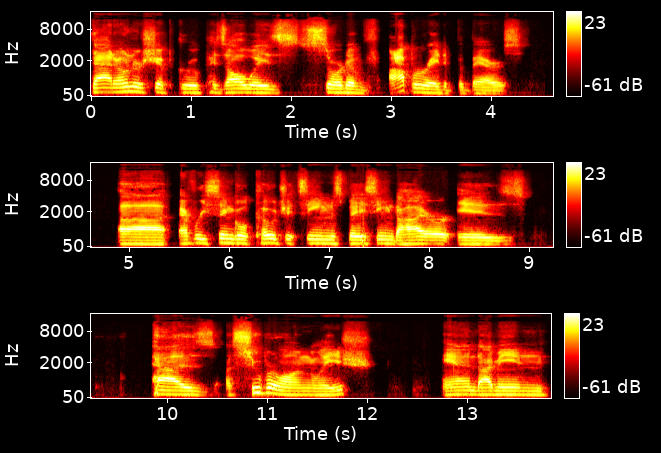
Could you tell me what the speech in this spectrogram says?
that ownership group has always sort of operated the Bears. Uh, every single coach, it seems they seem to hire is has a super long leash, and I mean,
